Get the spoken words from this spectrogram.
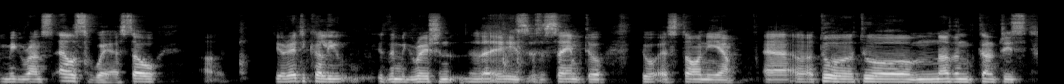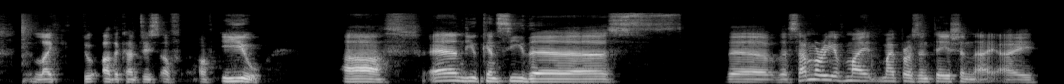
migrants elsewhere. So uh, theoretically, the migration is the same to to Estonia, uh, to to northern countries like to other countries of of EU. Uh, and you can see the the the summary of my my presentation. I I,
